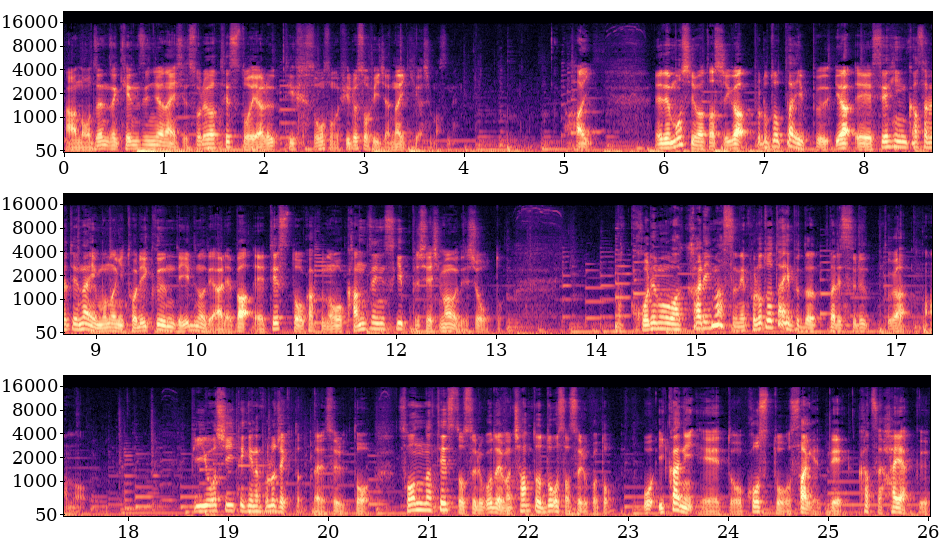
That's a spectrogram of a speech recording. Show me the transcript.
あの全然健全じゃないし、それはテストをやるっていう そもそもフィロソフィーじゃない気がしますね。はい。でもし私がプロトタイプや、えー製品化されてないものに取り組んでいるのであれば、えーテストを書くのを完全にスキップしてしまうでしょうと。まあこれも分かりますね。プロトタイプだったりするとか、あの POC 的なプロジェクトだったりすると、そんなテストすることでもちゃんと動作することをいかに、えー、とコストを下げて、かつ早く、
